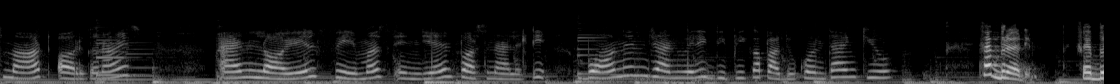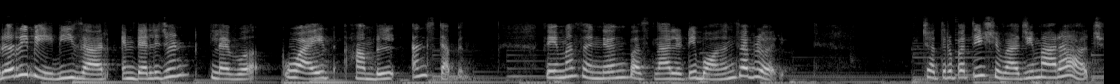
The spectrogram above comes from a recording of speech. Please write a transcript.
smart, organized, and loyal. Famous Indian personality. Born in January, Deepika Padukone. Thank you. February. February babies are intelligent, clever, quiet, humble, and stubborn. Famous Indian personality born in February. Chhatrapati Shivaji Maharaj.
